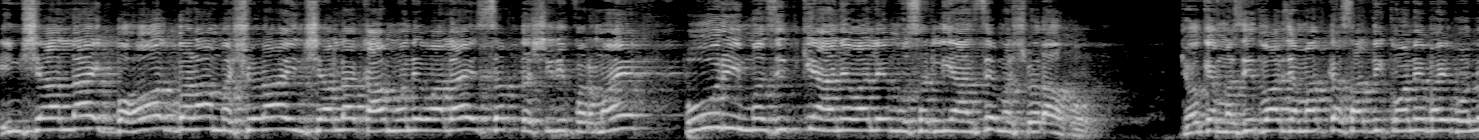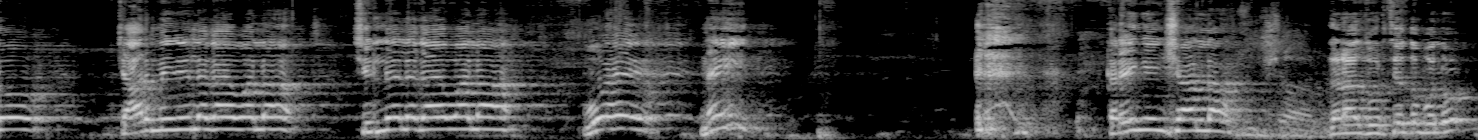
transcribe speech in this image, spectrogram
انشاءاللہ ایک بہت بڑا مشورہ، انشاءاللہ کام ہونے والا ہے۔ سب تشریف فرمائے پوری مسجد کے آنے والے مسلیان سے مشورہ ہو۔ کیونکہ مسجد وار جماعت کا ساتھی کون ہے؟ بھائی بولو، چار مہینے لگائے والا، چلے لگائے والا، وہ ہے۔ نہیں کریں گے انشاءاللہ؟ ذرا زور سے تو بولو۔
